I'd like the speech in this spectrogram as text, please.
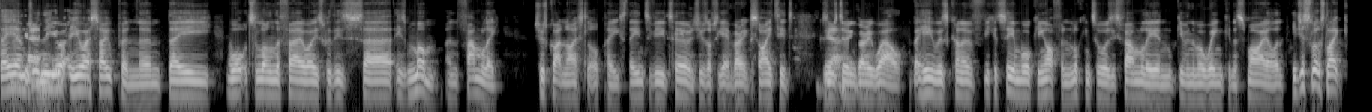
They um, during the U- US Open, um, they walked along the fairways with his uh, his mum and family. She was quite a nice little piece. They interviewed her, and she was obviously getting very excited because yeah. he was doing very well. But he was kind of you could see him walking off and looking towards his family and giving them a wink and a smile, and he just looks like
